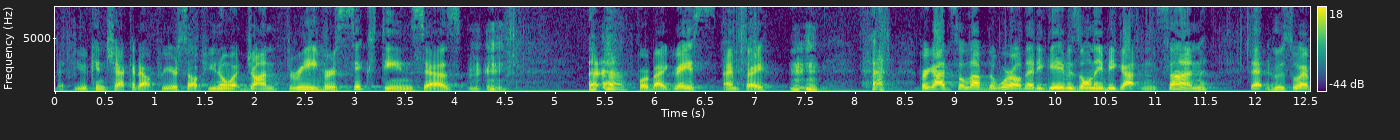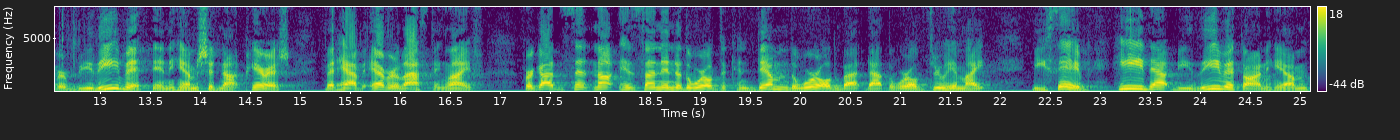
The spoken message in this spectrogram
But you can check it out for yourself. You know what John 3, verse 16 says. for by grace, I'm sorry. for God so loved the world that he gave his only begotten Son that whosoever believeth in him should not perish, but have everlasting life. For God sent not his Son into the world to condemn the world, but that the world through him might be saved. He that believeth on him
